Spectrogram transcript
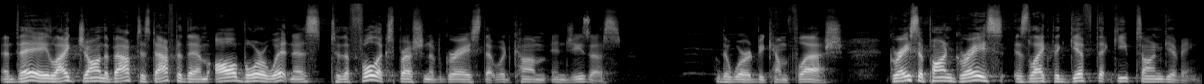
And they, like John the Baptist after them, all bore witness to the full expression of grace that would come in Jesus the word become flesh. Grace upon grace is like the gift that keeps on giving.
